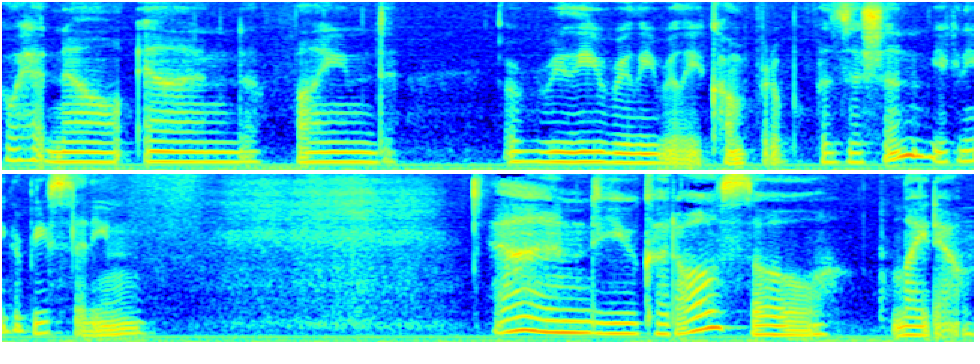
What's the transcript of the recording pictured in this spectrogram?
Go ahead now and find a really, really, really comfortable position. You can either be sitting, and you could also lie down.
